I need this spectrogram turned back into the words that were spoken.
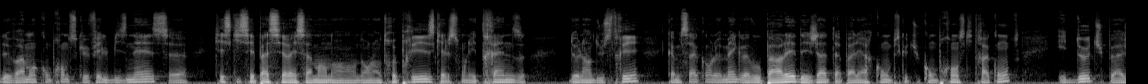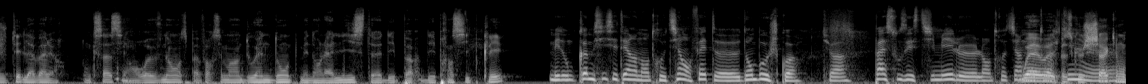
de vraiment comprendre ce que fait le business, euh, qu'est-ce qui s'est passé récemment dans, dans l'entreprise, quels sont les trends de l'industrie. Comme ça, quand le mec va vous parler, déjà, t'as pas l'air con parce que tu comprends ce qu'il te raconte. Et deux, tu peux ajouter de la valeur. Donc ça, c'est en revenant, c'est pas forcément un do and don't, mais dans la liste des, des principes clés. Mais donc comme si c'était un entretien en fait euh, d'embauche quoi, tu vois. Pas sous-estimer l'entretien ouais, Ouais, parce que chaque, euh.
